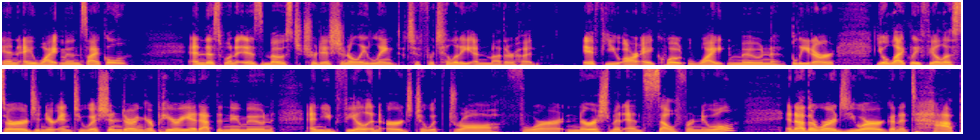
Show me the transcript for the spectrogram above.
in a white moon cycle. And this one is most traditionally linked to fertility and motherhood if you are a quote white moon bleeder, you'll likely feel a surge in your intuition during your period at the new moon, and you'd feel an urge to withdraw for nourishment and self renewal. In other words, you are going to tap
